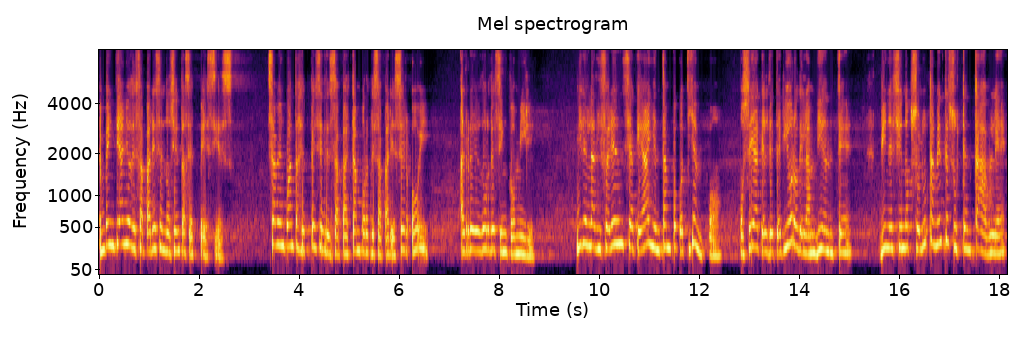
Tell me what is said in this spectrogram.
en 20 años desaparecen 200 especies. ¿Saben cuántas especies están por desaparecer hoy? Alrededor de 5.000. Miren la diferencia que hay en tan poco tiempo. O sea que el deterioro del ambiente viene siendo absolutamente sustentable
